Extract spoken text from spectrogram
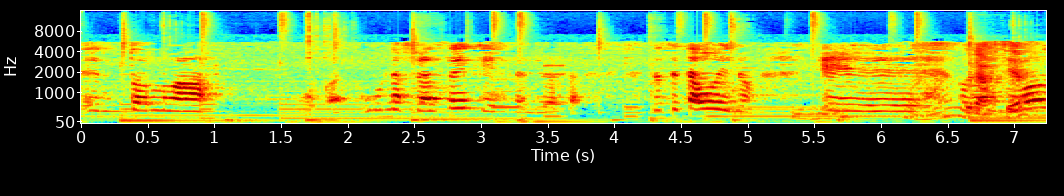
en torno a una frase que es la libertad. Entonces está bueno. Eh, Bueno, gracias. vos,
